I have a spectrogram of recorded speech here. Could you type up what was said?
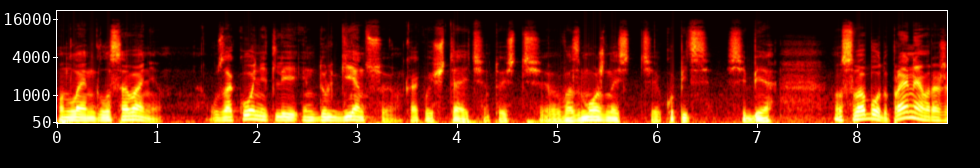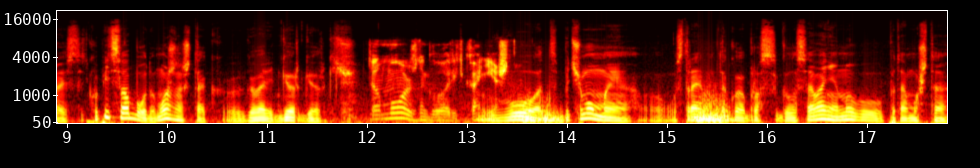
онлайн-голосование. Узаконить ли индульгенцию, как вы считаете? То есть э, возможность купить себе ну, свободу. Правильно я выражаюсь? Кстати? Купить свободу. Можно же так э, говорить, Георгий Георгиевич? Да можно говорить, конечно. Вот. Почему мы устраиваем такой образ голосования? Ну, потому что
